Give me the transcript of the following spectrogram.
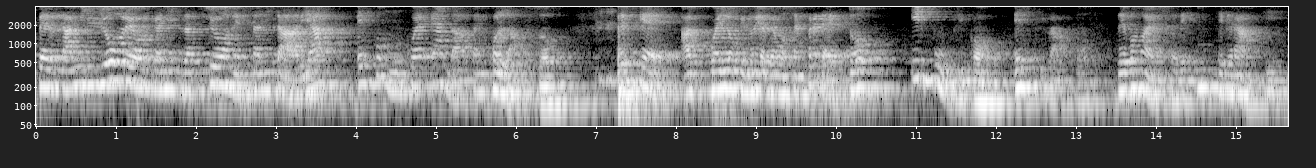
per la migliore organizzazione sanitaria e comunque è andata in collasso. Perché a quello che noi abbiamo sempre detto il pubblico e il privato devono essere integrati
